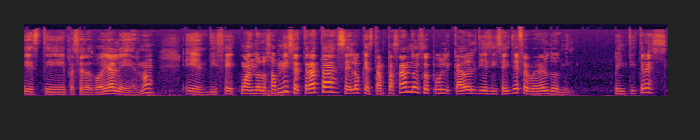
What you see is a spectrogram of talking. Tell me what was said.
este, pues se los voy a leer, ¿no? Eh, dice, cuando los ovnis se trata, sé lo que están pasando y fue publicado el 16 de febrero del 2023.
